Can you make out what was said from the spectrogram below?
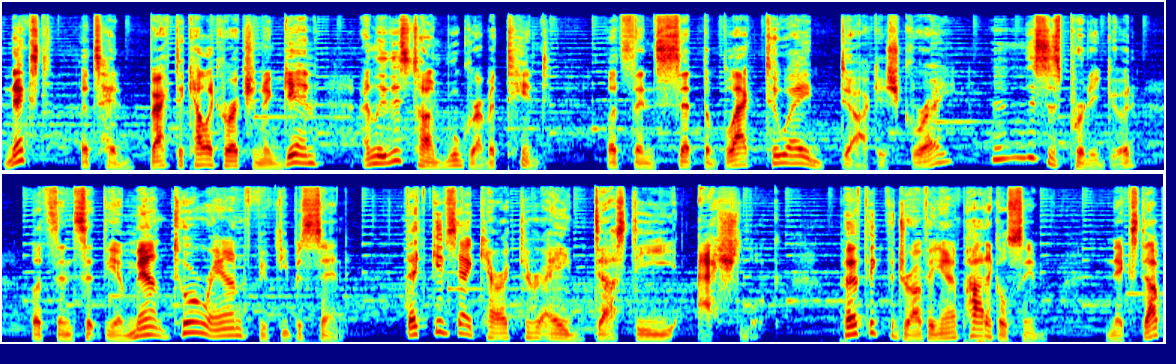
Next, let's head back to color correction again, only this time we'll grab a tint. Let's then set the black to a darkish grey. This is pretty good. Let's then set the amount to around 50%. That gives our character a dusty ash look. Perfect for driving our particle sim. Next up,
